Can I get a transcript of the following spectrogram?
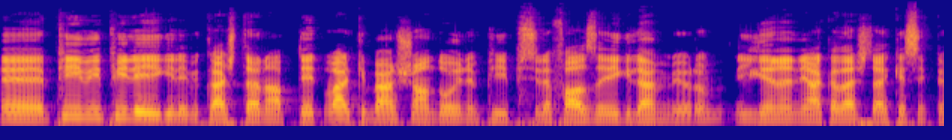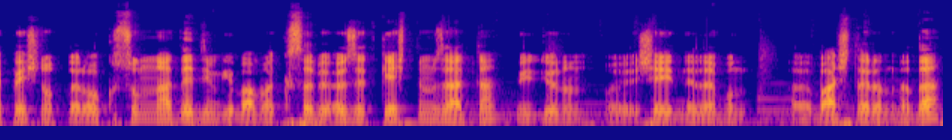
Ee, PvP ile ilgili birkaç tane update var ki ben şu anda oyunun PvP'siyle fazla ilgilenmiyorum. İlgilenen arkadaşlar kesinlikle peş notları okusunlar. Dediğim gibi ama kısa bir özet geçtim zaten videonun şeyinde de bunun başlarında da.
